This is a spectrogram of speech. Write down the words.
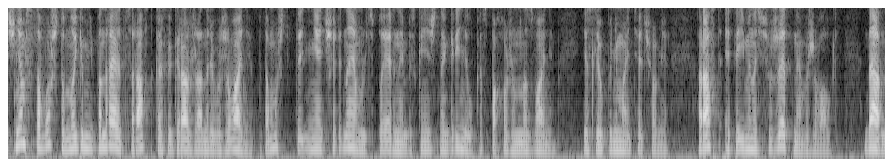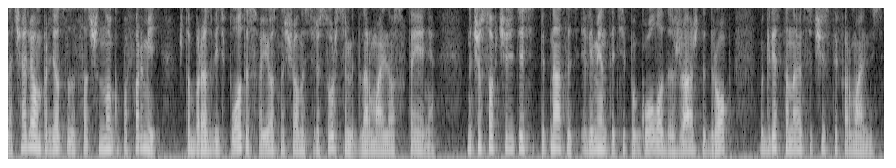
Начнем с того, что многим не понравится Рафт как игра в жанре выживания, потому что это не очередная мультиплеерная бесконечная гринделка с похожим названием, если вы понимаете о чем я. Рафт это именно сюжетная выживалка. Да, вначале вам придется достаточно много пофармить, чтобы развить плод и свою оснащенность ресурсами до нормального состояния. Но часов через 10-15 элементы типа голода, жажды, дров в игре становятся чистой формальностью.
